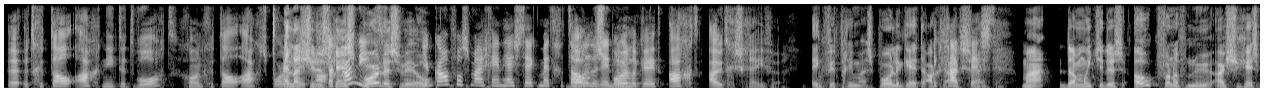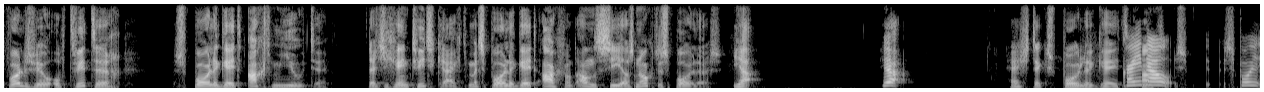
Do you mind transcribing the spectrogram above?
eh, het getal 8, niet het woord. Gewoon getal 8, En Spoilergate als je dus 8. Dat geen niet. spoilers wil, Je kan volgens mij geen hashtag met getallen Dan erin doen. Spoilergate 8 uitgeschreven. ik vind het prima, Spoilergate 8 Ik ga testen. Maar dan moet je dus ook vanaf nu, als je geen spoilers wil, op Twitter Spoilergate 8 muten. Dat je geen tweets krijgt met Spoilergate 8, want anders zie je alsnog de spoilers. Ja. Ja. Hashtag Spoilergate Kan je 8. nou... sp- Spoil,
